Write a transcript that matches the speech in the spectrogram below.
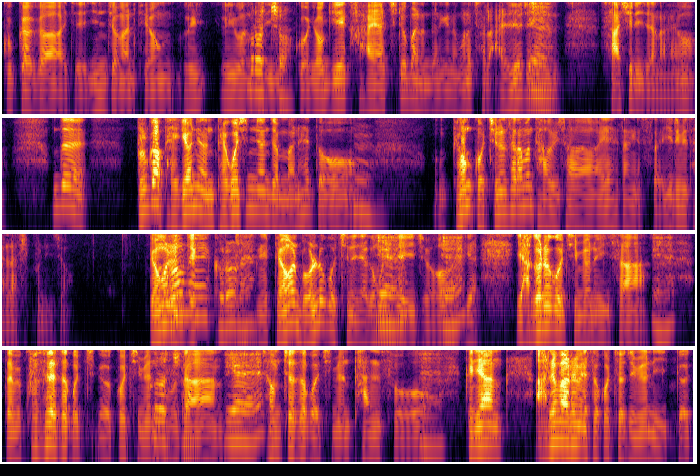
국가가 이제 인정한 병 의, 의원들이 그렇죠. 있고 여기에 가야 치료받는다는 게 너무나 잘 알려져 있는 예. 사실이잖아요. 근데 불과 100여 년, 150년 전만 해도 음. 병 고치는 사람은 다 의사에 해당했어요. 이름이 달랐을 뿐이죠. 병을 그러네, 이제 그러네. 병을 뭘로 고치느냐가 예, 문제이죠. 예. 약으로 고치면 의사, 예. 그다음에 구슬해서 고치, 고치면 그렇죠. 무당, 예. 점쳐서 고치면 판수, 예. 그냥 아름아름해서 고쳐주면 이, 그,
